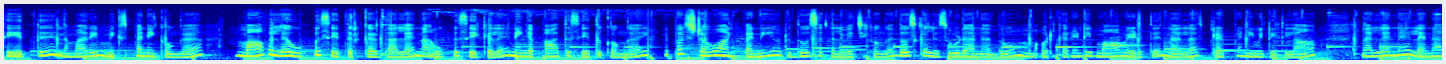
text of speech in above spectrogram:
சேர்த்து இந்த மாதிரி மிக்ஸ் பண்ணிக்கோங்க. மாவில் உப்பு சேர்த்துருக்கிறதால நான் உப்பு சேர்க்கலை. நீங்கள் பார்த்து சேர்த்துக்கோங்க. இப்போ ஸ்டவ் ஆன் பண்ணி ஒரு தோசைக்கல் வச்சுக்கோங்க. தோசைக்கல் சூடானதும் ஒரு கரண்டி மாவு எடுத்து நல்லா ஸ்ப்ரெட் பண்ணி விட்டுக்கலாம். நல்லெண்ணெய் இல்லைன்னா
